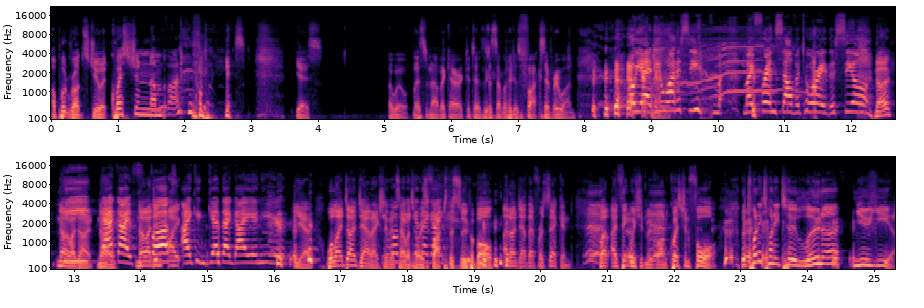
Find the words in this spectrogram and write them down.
I'll put Rod Stewart. Question number. Move on. yes, yes, I will. Lest another character turns into someone who just fucks everyone. oh yeah. Do you want to see my, my friend Salvatore, the seal? No, no, I don't. No, That guy no, I fucks. didn't. I, can get that guy in here. Yeah. Well, I don't doubt actually You that want me to get Salvatore's that fucked the Super Bowl. I don't doubt that for a second. But I think we should move on. Question four. The 2022 Lunar New Year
